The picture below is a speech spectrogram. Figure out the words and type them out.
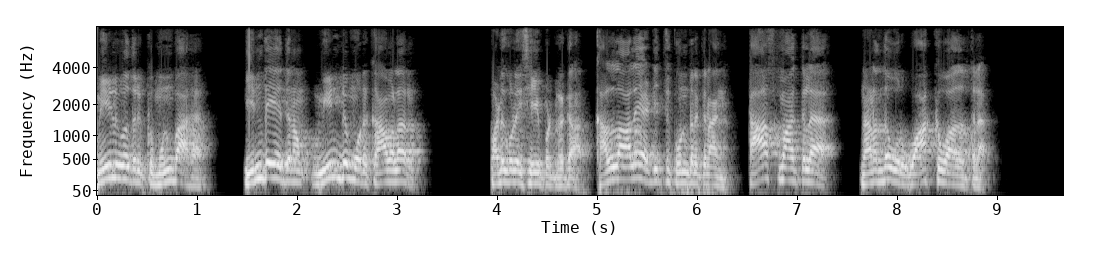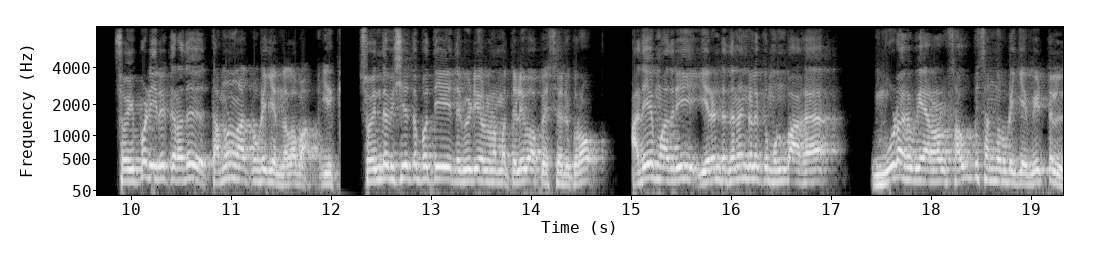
மீளுவதற்கு முன்பாக இன்றைய தினம் மீண்டும் ஒரு காவலர் படுகொலை செய்யப்பட்டிருக்கார் கல்லாலே அடித்து கொண்டிருக்கிறாங்க. டாஸ்மாக்ல நடந்த ஒரு வாக்குவாதத்துல. சோ இப்படி இருக்கிறது தமிழ்நாட்டினுடைய நிலைமை. சோ இந்த விஷயத்தை பத்தி இந்த வீடியோல நம்ம தெளிவா பேச இருக்கிறோம். அதே மாதிரி இரண்டு தினங்களுக்கு முன்பாக ஊடகவியலாளர் சவுக்கு சங்கருடைய வீட்டில்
